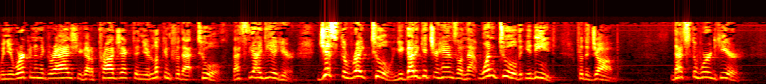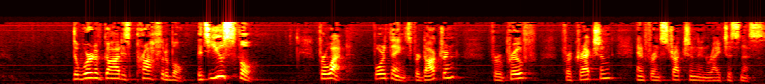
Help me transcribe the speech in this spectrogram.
when you're working in the garage, you got a project and you're looking for that tool. That's the idea here. Just the right tool. You got to get your hands on that one tool that you need for the job. That's the word here. The word of God is profitable. It's useful. For what? Four things for doctrine, for reproof, for correction, and for instruction in righteousness.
